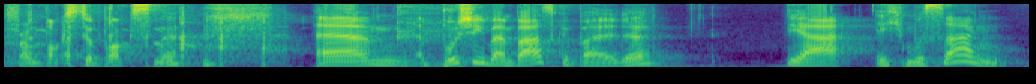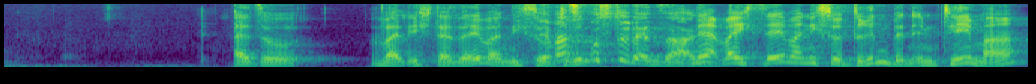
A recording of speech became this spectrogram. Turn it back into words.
From Box to Box, ne? Ähm, Buschi beim Basketball, ne? Ja, ich muss sagen. Also, weil ich da selber nicht so Ja, was drin, musst du denn sagen? ja, weil ich selber nicht so drin bin im Thema.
